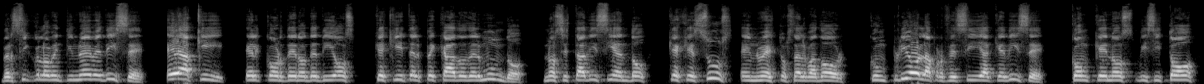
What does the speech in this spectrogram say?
versículo 29 dice, He aquí el Cordero de Dios que quita el pecado del mundo. Nos está diciendo que Jesús en nuestro Salvador cumplió la profecía que dice, con que nos visitó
